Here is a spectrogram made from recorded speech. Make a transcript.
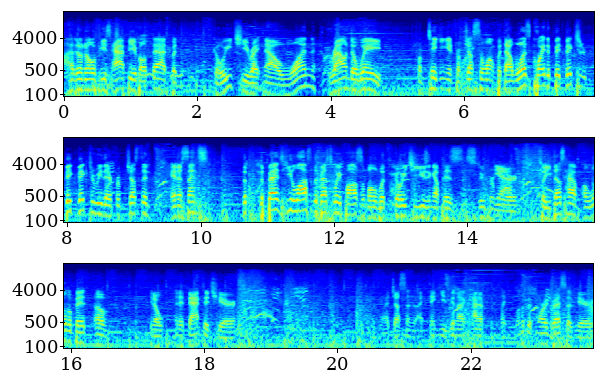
I don't know if he's happy about that, but Goichi right now one round away from taking it from Justin Wong, but that was quite a bit victor big victory there from Justin. In a sense, the, the best he lost the best way possible with Goichi using up his super Yeah. meter. So he does have a little bit of you know an advantage here. Yeah, Justin, I think he's gonna kind of like a little bit more aggressive here.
